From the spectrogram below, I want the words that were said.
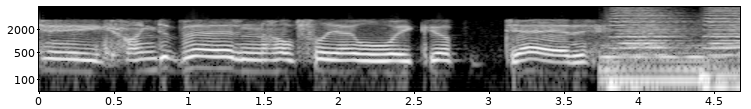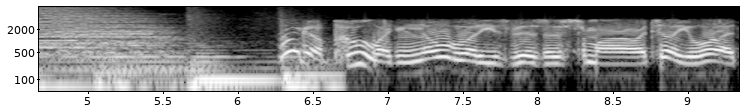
Okay, going to bed, and hopefully I will wake up dead. I'm gonna poo like nobody's business tomorrow, I tell you what.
